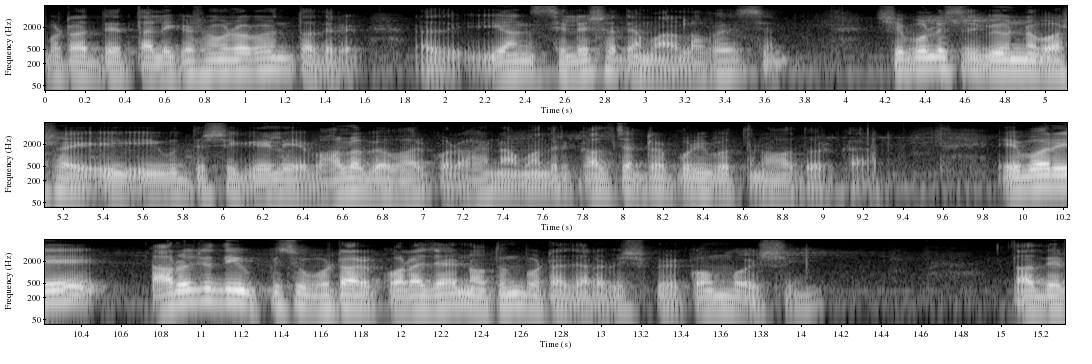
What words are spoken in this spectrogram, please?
ভোটারদের তালিকা সংগ্রহ করেন, তাদের ইয়াং ছেলের সাথে আমার আলাপ হয়েছে। সে বলেছে বিভিন্ন বাসায় এই এই উদ্দেশ্যে গেলে ভালো ব্যবহার করা হয় না, আমাদের কালচারটার পরিবর্তন হওয়া দরকার। এবারে আরও যদি কিছু ভোটার করা যায়, নতুন ভোটার যারা বিশেষ করে কম বয়সী, তাদের,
